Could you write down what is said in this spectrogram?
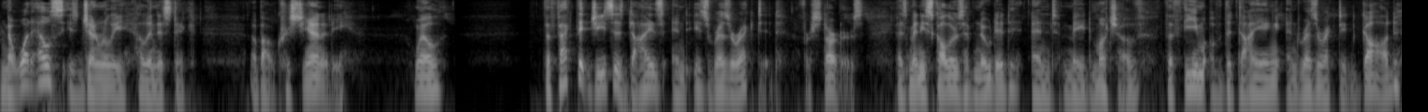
Now, what else is generally Hellenistic about Christianity? Well, the fact that Jesus dies and is resurrected, for starters. As many scholars have noted and made much of, the theme of the dying and resurrected God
